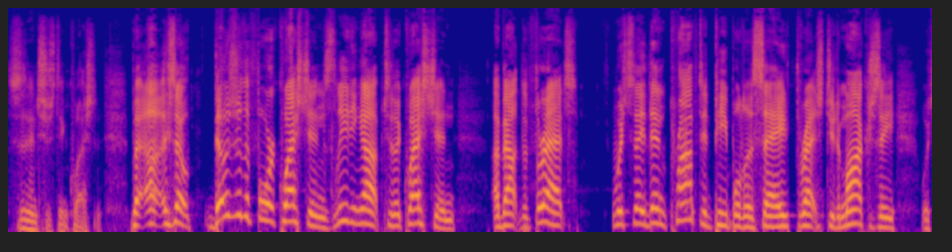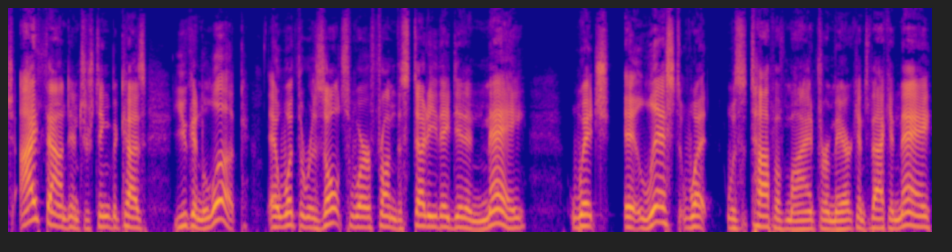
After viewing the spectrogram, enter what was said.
This is an interesting question. But uh, so those are the four questions leading up to the question about the threats, which they then prompted people to say threats to democracy, which I found interesting because you can look at what the results were from the study they did in May which it lists what was top of mind for Americans back in May.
